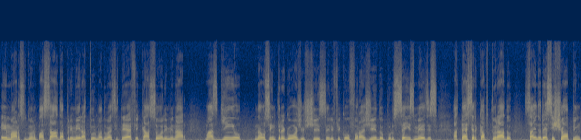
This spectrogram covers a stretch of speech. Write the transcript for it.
Em março do ano passado, a primeira turma do STF caçou a liminar, mas Guinho não se entregou à justiça. Ele ficou foragido por seis meses até ser capturado, saindo desse shopping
